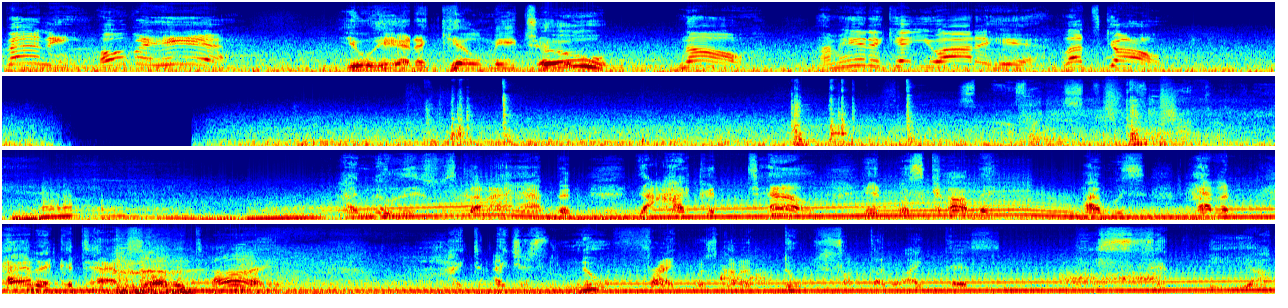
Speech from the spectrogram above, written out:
Benny, over here! You here to kill me too? No, I'm here to get you out of here. Let's go. Smells like a strange bathroom in here. I knew this was gonna happen. I could tell it was coming. I was having panic attacks all the time. I, I just knew Frank was gonna do something like this. He set me up.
